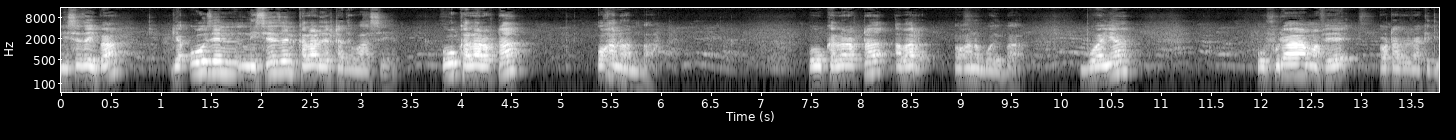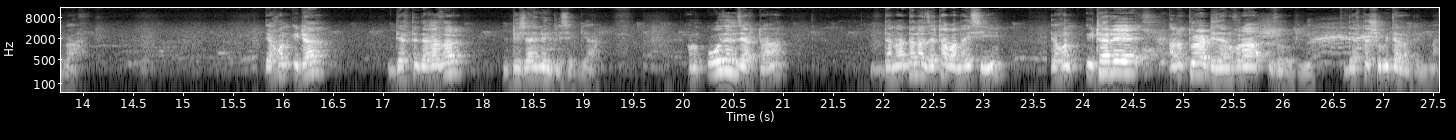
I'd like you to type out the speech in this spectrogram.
নিচে যাইবা। গিয়া ও যেন, নিচে যেন কালার যেটা দেওয়া আছে। ও কালার ওটা ওখানে আনবা। ও কালার একটা আবার ওখানে বইবা। বইয়া ও পুরা মাফে ওটারে রাখি দিবা। এখন এটা দেখতে দেখা যার ডিজাইন হয়ে গেছে গিয়া। এখন ও যেন যে একটা দানা দানা যেটা বানাইছি, এখন এটারে আরও তোলা ডিজাইন করা জরুরি। দেখতে সুবিধা লাগেন না।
